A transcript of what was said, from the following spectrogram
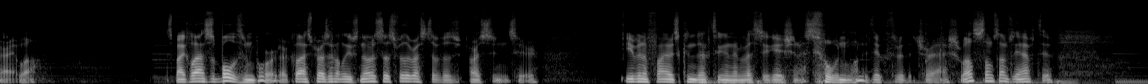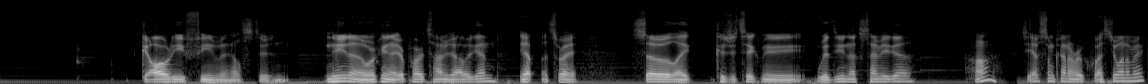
Alright, well. It's my class's bulletin board. Our class president leaves notices for the rest of us, our students here. Even if I was conducting an investigation, I still wouldn't want to dig through the trash. Well, sometimes you have to. Gaudy female student. Nina, working at your part-time job again? Yep, that's right. So, like, could you take me with you next time you go? Huh? Do you have some kind of request you want to make?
